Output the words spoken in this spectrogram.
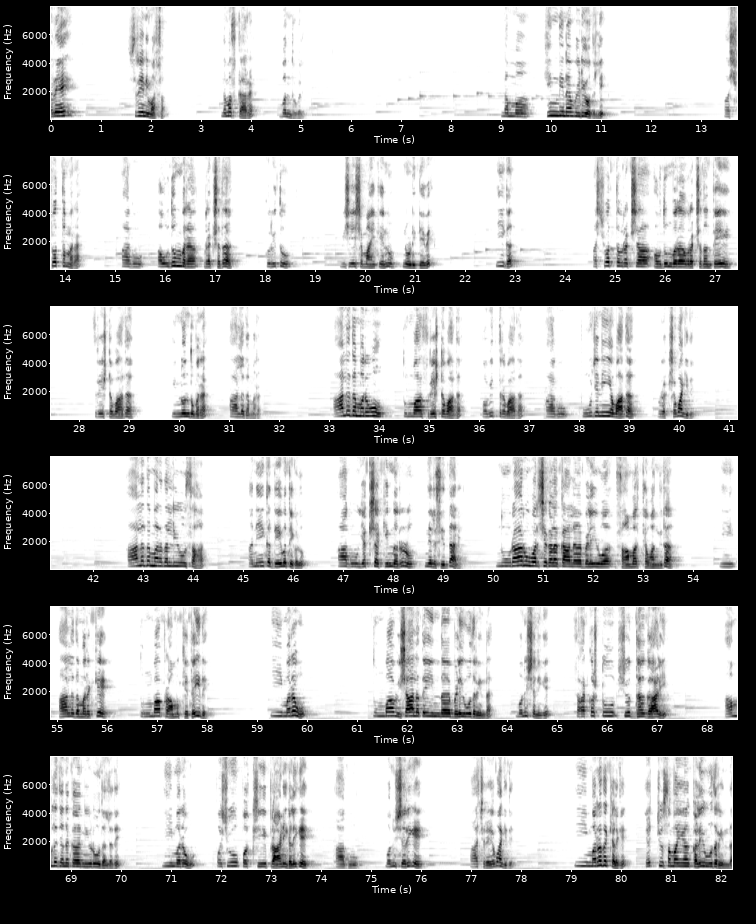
ಹರೇ ಶ್ರೀನಿವಾಸ. ನಮಸ್ಕಾರ ಬಂಧುಗಳೇ. ನಮ್ಮ ಹಿಂದಿನ ವಿಡಿಯೋದಲ್ಲಿ ಅಶ್ವತ್ಥಮರ ಹಾಗೂ ಔದುಂಬರ ವೃಕ್ಷದ ಕುರಿತು ವಿಶೇಷ ಮಾಹಿತಿಯನ್ನು ನೋಡಿದ್ದೇವೆ. ಈಗ ಅಶ್ವತ್ಥ ವೃಕ್ಷ, ಔದುಂಬರ ವೃಕ್ಷದಂತೆಯೇ ಶ್ರೇಷ್ಠವಾದ ಇನ್ನೊಂದು ಮರ, ಆಲದ ಮರ. ಆಲದ ಮರವು ತುಂಬ ಶ್ರೇಷ್ಠವಾದ, ಪವಿತ್ರವಾದ ಹಾಗೂ ಪೂಜನೀಯವಾದ ವೃಕ್ಷವಾಗಿದೆ. ಆಲದ ಮರದಲ್ಲಿಯೂ ಸಹ ಅನೇಕ ದೇವತೆಗಳು ಹಾಗೂ ಯಕ್ಷ ಕಿನ್ನರರು ನೆಲೆಸಿದ್ದಾರೆ. ನೂರಾರು ವರ್ಷಗಳ ಕಾಲ ಬೆಳೆಯುವ ಸಾಮರ್ಥ್ಯ ಹೊಂದಿದ ಈ ಆಲದ ಮರಕ್ಕೆ ತುಂಬ ಪ್ರಾಮುಖ್ಯತೆ ಇದೆ. ಈ ಮರವು ತುಂಬ ವಿಶಾಲತೆಯಿಂದ ಬೆಳೆಯುವುದರಿಂದ ಮನುಷ್ಯನಿಗೆ ಸಾಕಷ್ಟು ಶುದ್ಧ ಗಾಳಿ ಆಮ್ಲಜನಕ ನೀಡುವುದಲ್ಲದೆ ಈ ಮರವು ಪಶು, ಪಕ್ಷಿ, ಪ್ರಾಣಿಗಳಿಗೆ ಹಾಗೂ ಮನುಷ್ಯರಿಗೆ ಆಶ್ರಯವಾಗಿದೆ. ಈ ಮರದ ಕೆಳಗೆ ಹೆಚ್ಚು ಸಮಯ ಕಳೆಯುವುದರಿಂದ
